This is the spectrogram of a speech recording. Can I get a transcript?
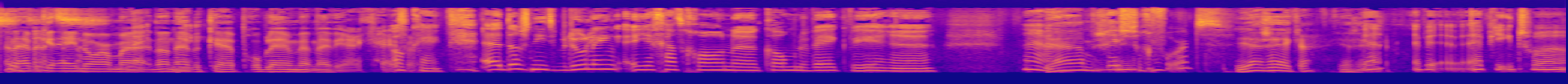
dan heb ik een enorme nee, dan nee. heb ik problemen met mijn werkgever. Oké, okay. dat is niet de bedoeling. Je gaat gewoon komende week weer nou ja, ja rustig voort. Jazeker. jazeker. Ja? Heb, je, heb je iets voor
